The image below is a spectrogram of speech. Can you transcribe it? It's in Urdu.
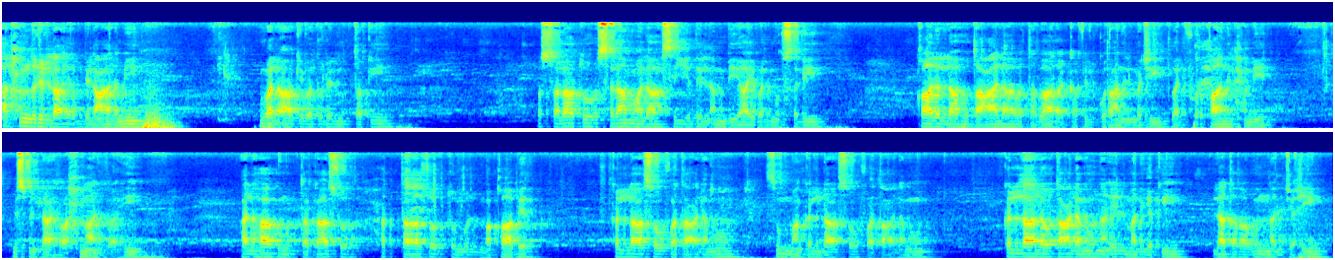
الحمد للہ رب العالمین والعاقبۃ للمتقین والصلاة والسلام على سید الانبیاء والمرسلین قال اللہ تعالی وتبارک فی القرآن المجید والفرقان الحمید بسم اللہ الرحمن الرحیم الہاکم التکاثر حتی زرتم المقابر کلا سوف تعلمون ثم كلا سوف تعلمون. كلا لو تعلمون علم اليقين لا ترون الجحيم.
